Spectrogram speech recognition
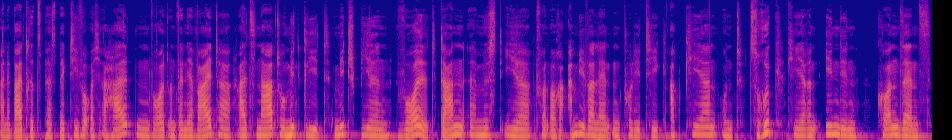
eine Beitrittsperspektive euch erhalten wollt und wenn ihr weiter als NATO-Mitglied mitspielen wollt, dann äh, müsst ihr von eurer ambivalenten Politik abkehren und zurückkehren in den Konsens,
